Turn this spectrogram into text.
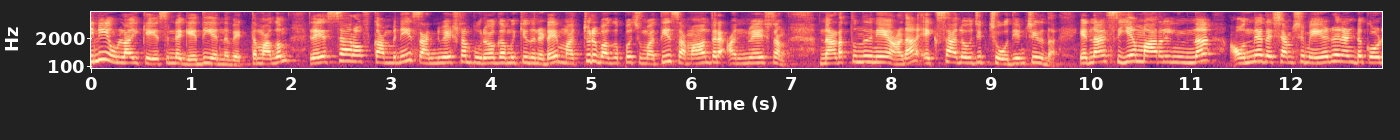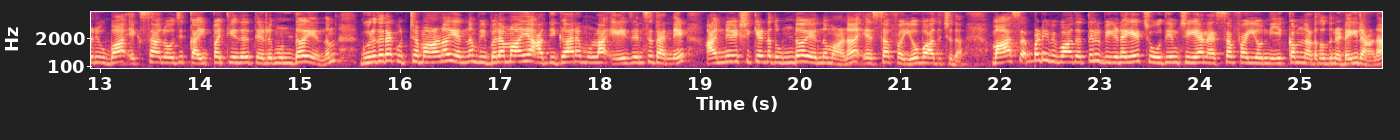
ഇനിയുള്ള ഈ കേസിന്റെ ഗതി എന്ന് വ്യക്തമാകും. രജിസ്ട്രാർ ഓഫ് കമ്പനീസ് അന്വേഷണം പുരോഗമിക്കുന്നതിനിടെ മറ്റൊരു വകുപ്പ് ചുമത്തി സമാന്തര അന്വേഷണം നടത്തുന്നതിനെയാണ് എക്സാലോജിക് ചോദ്യം ചെയ്തത്. എന്നാൽ സി എം ആറിൽ നിന്ന് ഒന്ന് ദശാംശം ഏഴ് രണ്ട് കോടി രൂപ എക്സാലോജിക് കൈപ്പറ്റിയത് തെളിവുണ്ട് എന്നും ഗുരുതര കുറ്റമാണ് എന്നും വിപുലമായ അധികാരമുള്ള ഏജൻസി തന്നെ അന്വേഷിക്കേണ്ടതുണ്ട് എന്നുമാണ് എസ് എഫ് ഐ ഒ വാദിച്ചത്. മാസപ്പടി വിവാദത്തിൽ വീണയെ ചോദ്യം ചെയ്യാൻ എസ് എഫ് ഐ ഒ നീക്കം നടത്തുന്നതിനിടയിലാണ്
